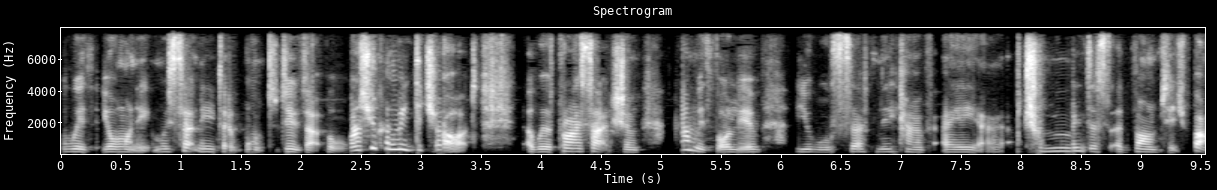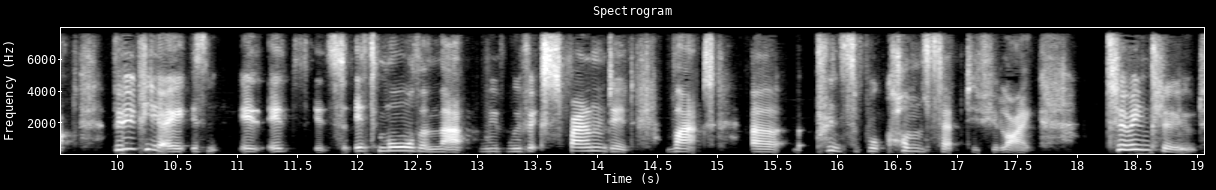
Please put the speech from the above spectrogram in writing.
with your money and we certainly don't want to do that. But once you can read the chart uh, with price action and with volume you will certainly have a, uh, a tremendous advantage. But VPA is it, it's it's it's more than that. We've we've expanded that uh, principal concept if you like to include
